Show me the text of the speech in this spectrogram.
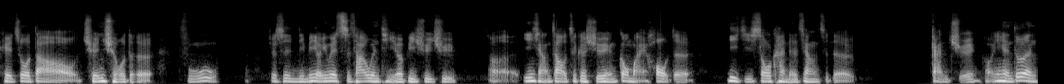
可以做到全球的服务，就是你没有因为时差问题而必须去呃影响到这个学员购买后的。立即收看的这样子的感觉，好，因为很多人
